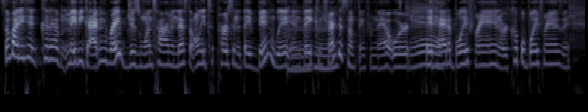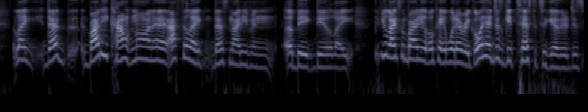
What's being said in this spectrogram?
somebody had, could have maybe gotten raped just one time, and that's the only t- person that they've been with, and they Mhm. contracted something from that, or they've had a boyfriend or a couple boyfriends, and like that body count and all that. I feel like that's not even a big deal. Like if you like somebody, okay, whatever, go ahead and just get tested together. Just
